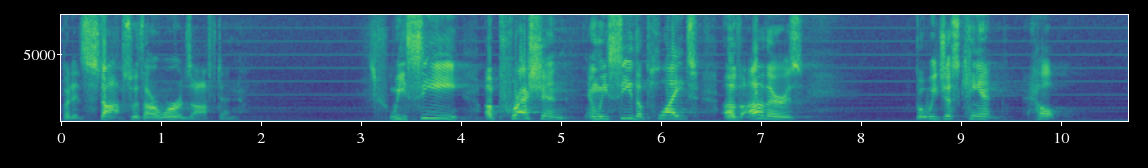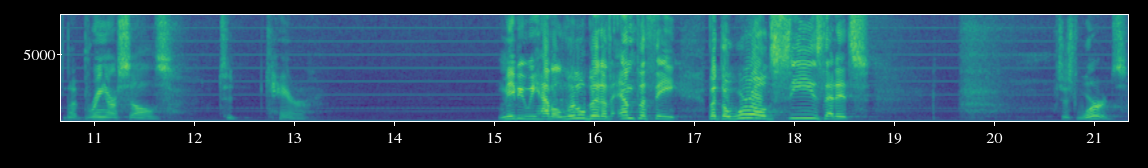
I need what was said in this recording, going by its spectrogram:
but it stops with our words often. We see oppression and we see the plight of others, but we just can't help but bring ourselves to care Maybe we have a little bit of empathy, but the world sees that it's just words.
